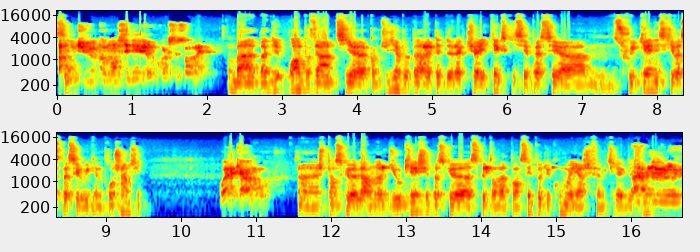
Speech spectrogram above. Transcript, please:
par où tu veux commencer ou quoi que ce soit, mais. Bah, bah, du... ouais, on peut faire un petit, euh, comme tu dis, on peut parler peut-être de l'actualité, ce qui s'est passé euh, ce week-end et ce qui va se passer le week-end prochain aussi. Ouais, carrément. Euh, je pense que l'Arnold du hockey, je sais pas ce que, ce que t'en as pensé, toi, du coup, moi, hier, j'ai fait un petit live dessus. Bah, euh,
